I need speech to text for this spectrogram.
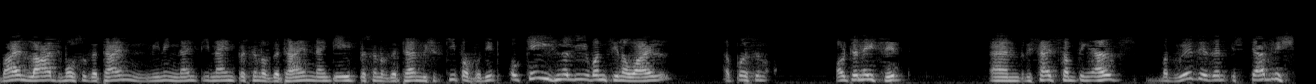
by and large, most of the time, meaning 99% of the time, 98% of the time, we should keep up with it. Occasionally, once in a while, a person alternates it and recite something else. But where there's an established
